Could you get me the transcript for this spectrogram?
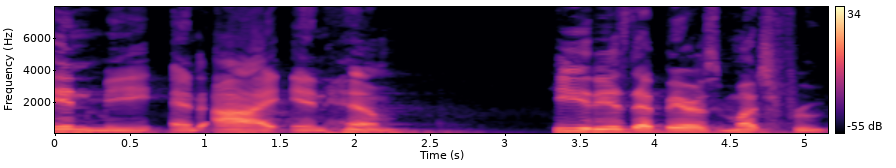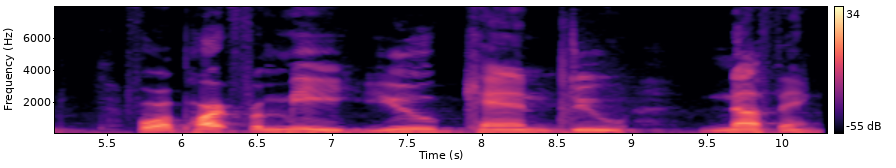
in me and I in him, he it is that bears much fruit. For apart from me, you can do nothing.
